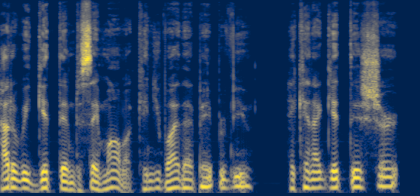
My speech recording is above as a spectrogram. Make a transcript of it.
How do we get them to say, Mama, can you buy that pay per view? Hey, can I get this shirt?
